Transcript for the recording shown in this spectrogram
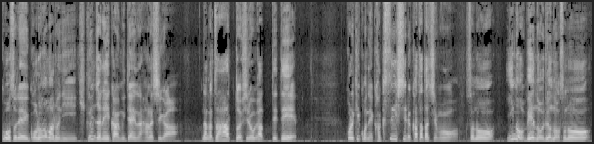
構それ、五郎丸に効くんじゃねえか、みたいな話が、なんかザーッと広がってて、これ結構ね、覚醒してる方たちも、その、いの、べの、るの、その、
